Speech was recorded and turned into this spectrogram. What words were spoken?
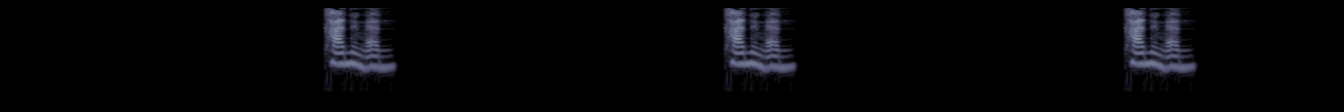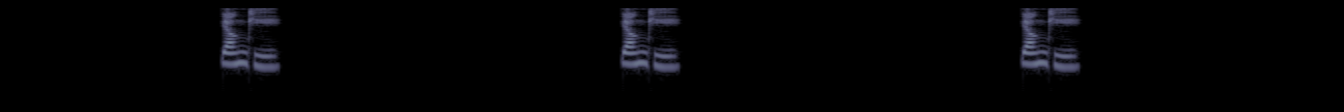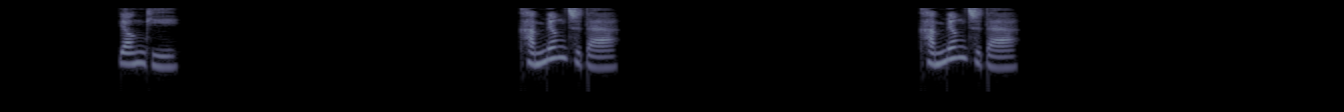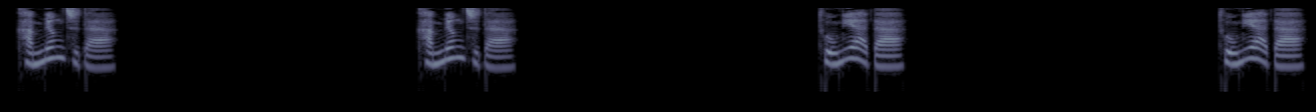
가능한. 가능한. 가능한 연기 연기 연기 연기. 감명 주다 감명 주다. 감명 주다 감명 주다 동의하다. 동의하다.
